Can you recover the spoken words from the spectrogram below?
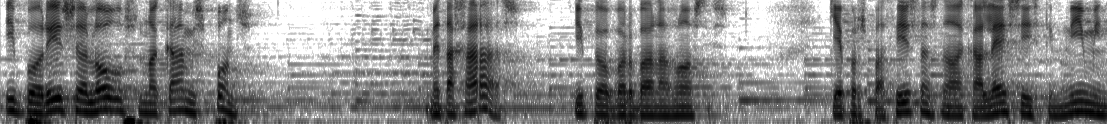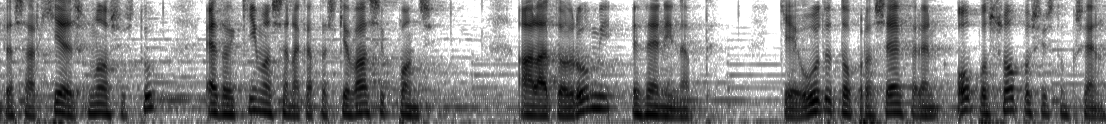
ή μπορεί σε λόγους σου να κάνει πόντσο. Με τα χαράς, είπε ο Μπαρμπαναγνώστη. Και προσπαθήσαν να ανακαλέσει στη μνήμη τι αρχαίες γνώσεις του, εδοκίμασε να κατασκευάσει πόντσι. Αλλά το ρούμι δεν είναι απτε και ούτε το προσέφερεν όπως όπως εις τον ξένο.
